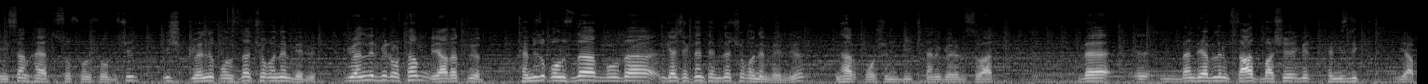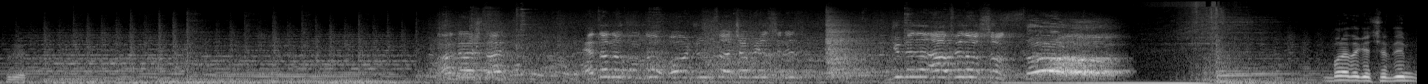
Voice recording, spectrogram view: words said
insan hayatı söz konusu olduğu için iş güvenlik konusunda çok önem veriliyor. Güvenilir bir ortam yaratılıyor. Temizlik konusunda burada gerçekten temizliğe çok önem veriliyor. Her koğuşun bir iki tane görevlisi var. Ve e, ben diyebilirim saat başı bir temizlik yapılıyor. Ezan okundu. Orucunuzu açabilirsiniz. Cümleden afiyet olsun. Burada geçirdiğim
